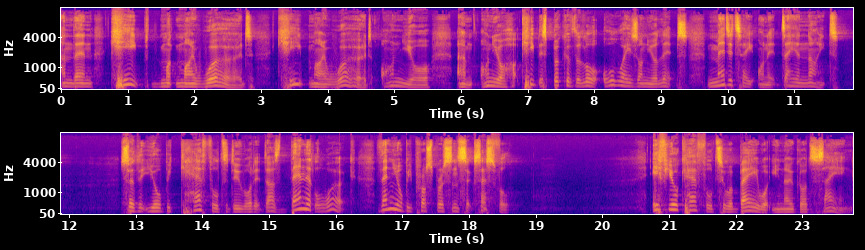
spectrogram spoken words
And then keep my word, keep my word on your, um, on your heart. Keep this book of the law always on your lips. Meditate on it day and night so that you'll be careful to do what it does. Then it'll work. Then you'll be prosperous and successful. If you're careful to obey what you know God's saying,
